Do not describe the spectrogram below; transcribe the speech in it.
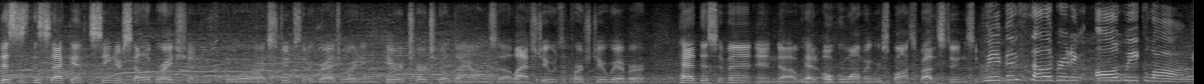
This is the second senior celebration for uh, students that are graduating here at Churchill Downs. Uh, last year was the first year we ever had this event, and uh, we had overwhelming response by the students. We've been celebrating all week long,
